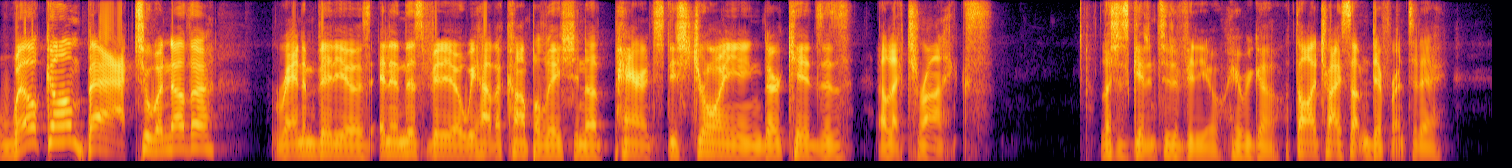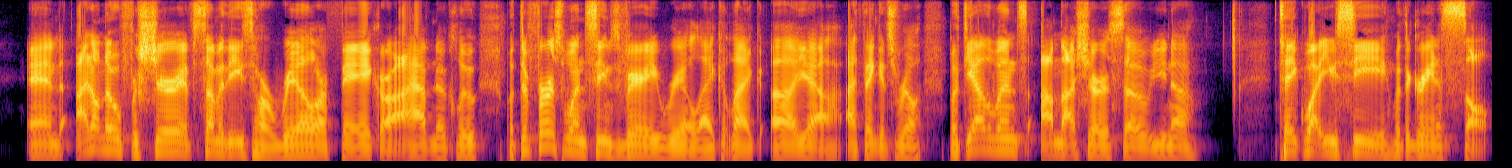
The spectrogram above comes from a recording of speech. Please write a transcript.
Welcome back to another random videos. And in this video, we have a compilation of parents destroying their kids' electronics. Let's just get into the video. Here we go. I thought I'd try something different today. And I don't know for sure if some of these are real or fake or I have no clue. But the first one seems very real. Like like uh yeah, I think it's real. But the other ones, I'm not sure. So, you know, take what you see with a grain of salt.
